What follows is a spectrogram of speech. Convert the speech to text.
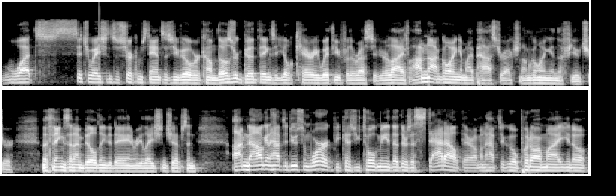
what situations or circumstances you've overcome, those are good things that you'll carry with you for the rest of your life. I'm not going in my past direction. I'm going in the future. The things that I'm building today in relationships. And I'm now going to have to do some work because you told me that there's a stat out there. I'm going to have to go put on my, you know,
